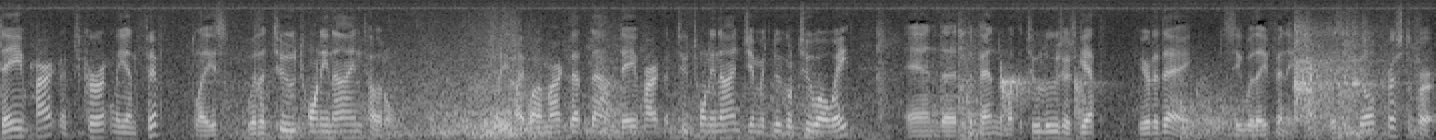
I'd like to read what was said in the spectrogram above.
Dave Hartnett's currently in fifth place with a 229 total. So you might want to mark that down. Dave Hartnett 229, Jim McDougall 208, and uh, it'll depend on what the two losers get here today to see where they finish. This is Bill Christopher.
